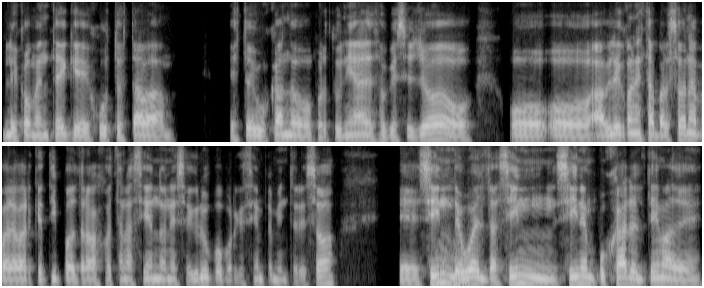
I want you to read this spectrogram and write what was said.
le comenté que justo estaba, estoy buscando oportunidades o qué sé yo, o, o, o, hablé con esta persona para ver qué tipo de trabajo están haciendo en ese grupo porque siempre me interesó, eh, sin uh -huh. de vuelta, sin, sin empujar el tema de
